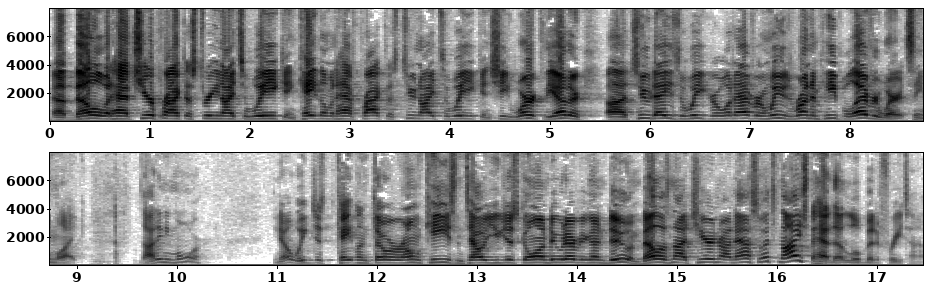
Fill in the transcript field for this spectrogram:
uh, Bella would have cheer practice three nights a week, and Caitlin would have practice two nights a week, and she'd work the other uh, two days a week or whatever, and we was running people everywhere, it seemed like. Not anymore. You know, we just, Caitlin throw her own keys and tell her you just go on do whatever you're going to do, and Bella's not cheering right now, so it's nice to have that little bit of free time.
